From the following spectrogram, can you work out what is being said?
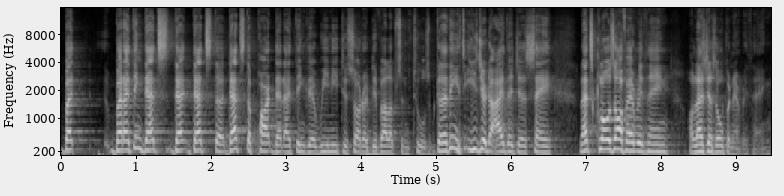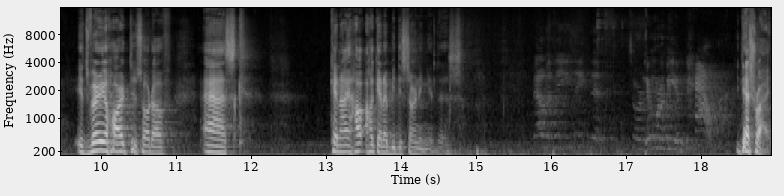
but but I think that's that that's the that's the part that I think that we need to sort of develop some tools because I think it's easier to either just say let's close off everything or let's just open everything. It's very hard to sort of ask, can I how, how can I be discerning in this? Melvin, do you think that sort of want to be empowered? That's right.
